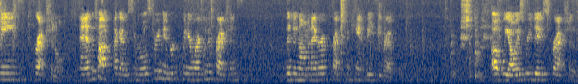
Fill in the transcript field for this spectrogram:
means fractional. And at the top, I gave you some rules to remember when you're working with fractions. The denominator of a fraction can't be zero. Uh, we always reduce fractions.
